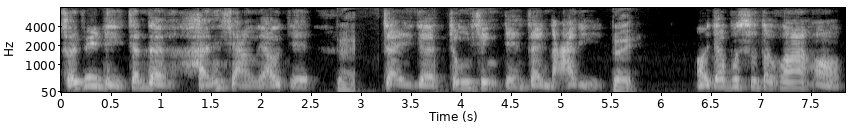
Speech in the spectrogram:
除非你真的很想了解，对，在一个中心点在哪里？对，啊，要不是的话，哈，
